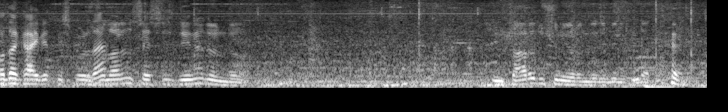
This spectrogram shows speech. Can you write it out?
O da kaybetmiş burada. Kuzuların sessizliğine döndü o. İntiharı düşünüyorum dedi bir iki defa.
